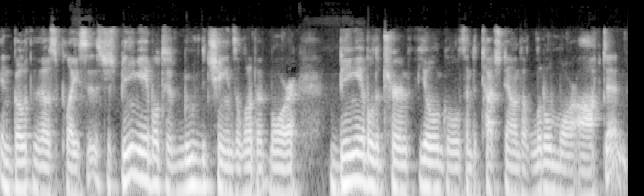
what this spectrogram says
in both of those places, just being able to move the chains a little bit more, being able to turn field goals into touchdowns a little more often.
